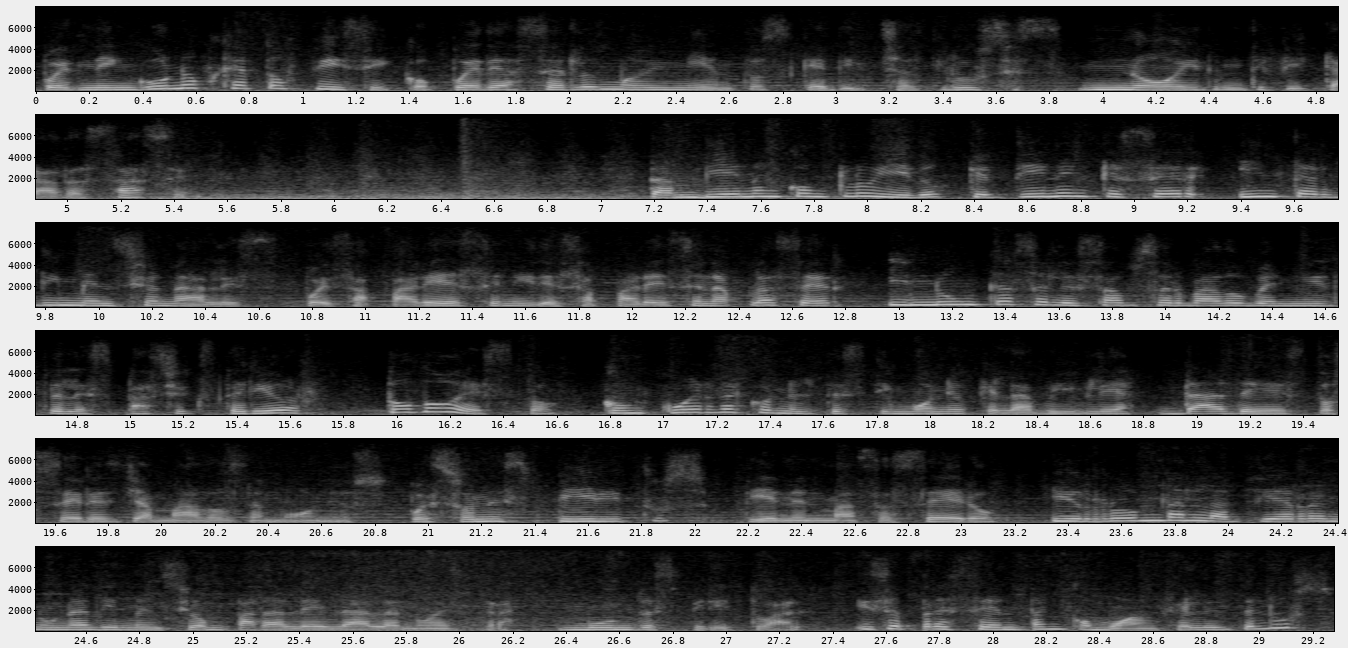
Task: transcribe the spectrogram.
pues ningún objeto físico puede hacer los movimientos que dichas luces no identificadas hacen también han concluido que tienen que ser interdimensionales, pues aparecen y desaparecen a placer y nunca se les ha observado venir del espacio exterior. Todo esto concuerda con el testimonio que la Biblia da de estos seres llamados demonios, pues son espíritus, tienen masa cero y rondan la tierra en una dimensión paralela a la nuestra, mundo espiritual, y se presentan como ángeles de luz,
